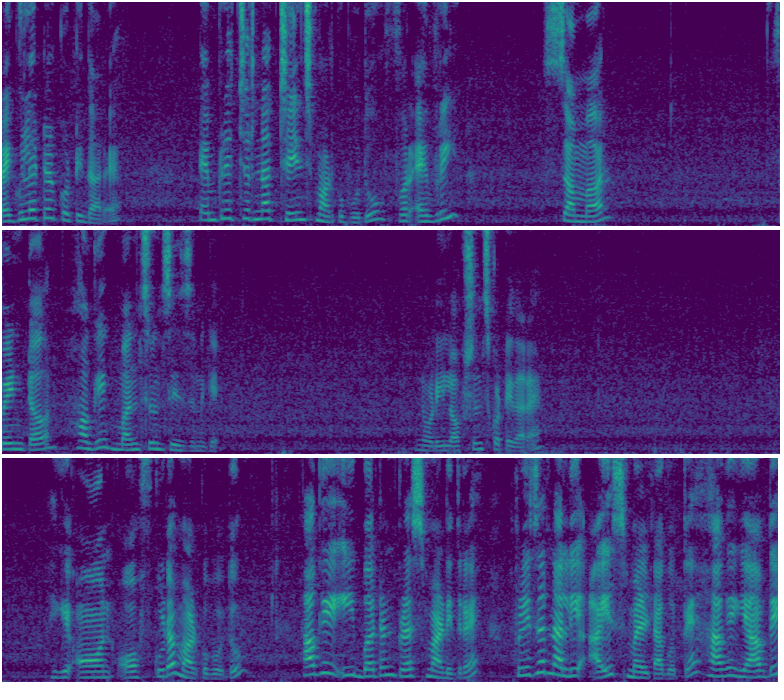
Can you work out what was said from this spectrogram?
ರೆಗ್ಯುಲೇಟರ್ ಕೊಟ್ಟಿದ್ದಾರೆ. ಟೆಂಪ್ರೇಚರ್ನ ಚೇಂಜ್ ಮಾಡ್ಕೋಬೋದು ಫಾರ್ ಎವ್ರಿ ಸಮ್ಮರ್ ವಿಂಟರ್ ಹಾಗೆ ಮನ್ಸೂನ್ ಸೀಸನ್ಗೆ ನೋಡಿ ಇಲ್ಲಿ ಆಪ್ಷನ್ಸ್ ಕೊಟ್ಟಿದ್ದಾರೆ. ಹೀಗೆ ಆನ್ ಆಫ್ ಕೂಡ ಮಾಡ್ಕೋಬೋದು. ಹಾಗೆ ಈ ಬಟನ್ ಪ್ರೆಸ್ ಮಾಡಿದರೆ ಫ್ರೀಝರ್ನಲ್ಲಿ ಐಸ್ ಮೆಲ್ಟ್ ಆಗುತ್ತೆ. ಹಾಗೆ ಯಾವುದೇ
